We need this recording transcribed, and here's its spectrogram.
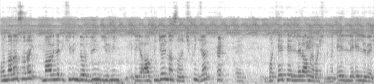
onlardan sonra maviler 2004'ün 26. ayından sonra çıkınca Heh, evet. bu TT50'leri almaya başladım ben. 50, 55.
